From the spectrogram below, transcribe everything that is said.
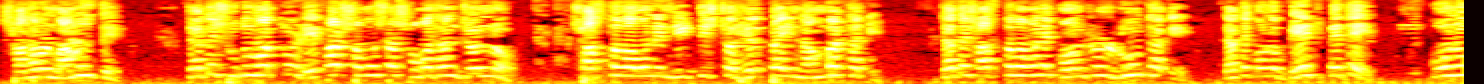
সাধারণ মানুষদের। যাতে শুধুমাত্র রেফার সমস্যার সমাধান জন্য স্বাস্থ্য ভবনের নির্দিষ্ট হেল্পলাইন নাম্বার থাকে, যাতে স্বাস্থ্য ভবনে কন্ট্রোল রুম থাকে, যাতে কোনো বেড পেতে কোনো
